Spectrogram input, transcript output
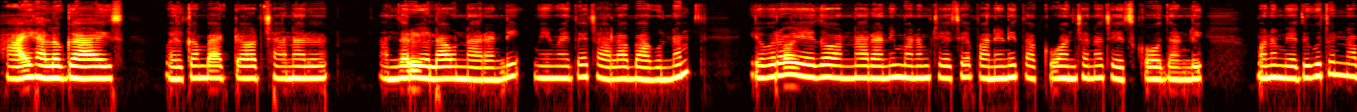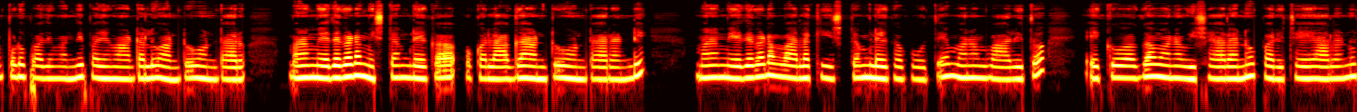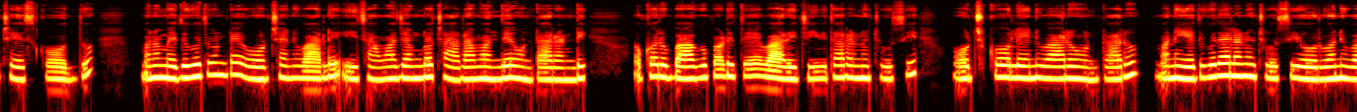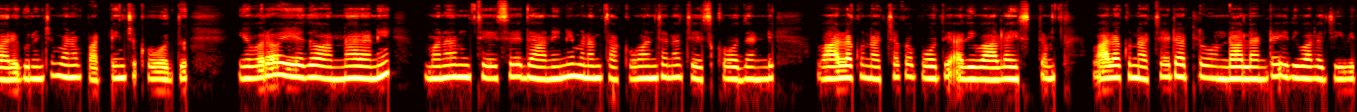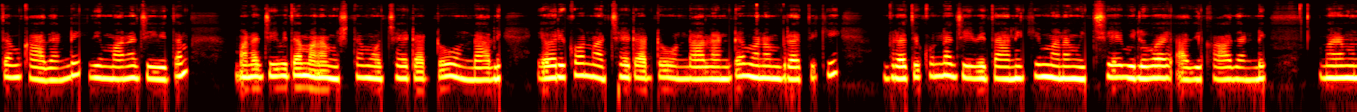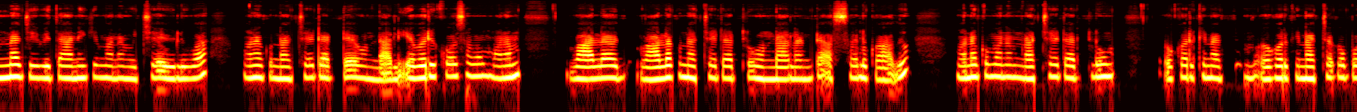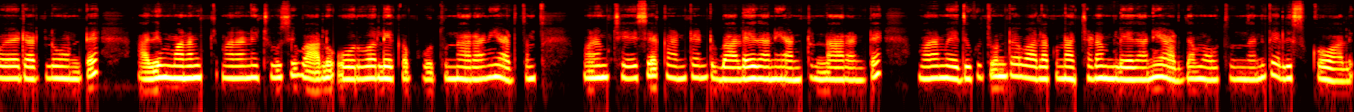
Hi hello guys. Welcome back to our channel. అందరూ ఎలా ఉన్నారండి? మేమైతే చాలా బాగున్నాం. ఎవరో ఏదో అన్నారని మనం చేసే పనిని తక్కువ అంచనా చేసుకోవద్దండి. మనం ఎదుగుతున్నప్పుడు పది మంది పది మాటలు అంటూ ఉంటారు. మనం ఎదగడం ఇష్టం లేక ఒకలాగా అంటూ ఉంటారండి. మనం ఎదగడం వాళ్ళకి ఇష్టం లేకపోతే మనం వారితో ఎక్కువగా మన విషయాలను పరిచయాలను చేసుకోవద్దు. మనం ఎదుగుతుంటే ఓర్చని వాళ్ళు ఈ సమాజంలో చాలామందే ఉంటారండి. ఒకరు బాగుపడితే వారి జీవితాలను చూసి ఓర్చుకోలేని వారు ఉంటారు. మన ఎదుగుదలను చూసి ఓర్వని వారి గురించి మనం పట్టించుకోవద్దు. ఎవరో ఏదో అన్నారని మనం చేసే దానిని మనం తక్కువ అంచనా చేసుకోవద్దండి. వాళ్ళకు నచ్చకపోతే అది వాళ్ళ ఇష్టం. వాళ్ళకు నచ్చేటట్లు ఉండాలంటే ఇది వాళ్ళ జీవితం కాదండి. ఇది మన జీవితం. మన జీవితం మనం ఇష్టం వచ్చేటట్టు ఉండాలి. ఎవరికో నచ్చేటట్టు ఉండాలంటే మనం బ్రతికి బ్రతికున్న జీవితానికి మనం ఇచ్చే విలువ అది కాదండి. మనం ఉన్న జీవితానికి మనం ఇచ్చే విలువ మనకు నచ్చేటట్టే ఉండాలి. ఎవరి కోసమో మనం వాళ్ళ వాళ్ళకు నచ్చేటట్లు ఉండాలంటే అస్సలు కాదు. మనకు మనం నచ్చేటట్లు ఒకరికి నచ్చ ఒకరికి నచ్చకపోయేటట్లు ఉంటే అది మనం మనల్ని చూసి వాళ్ళు ఓర్వలేకపోతున్నారని అర్థం. మనం చేసే కంటెంట్ బాలేదని అంటున్నారంటే మనం ఎదుగుతుంటే వాళ్ళకు నచ్చడం లేదని అర్థం అవుతుందని తెలుసుకోవాలి.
